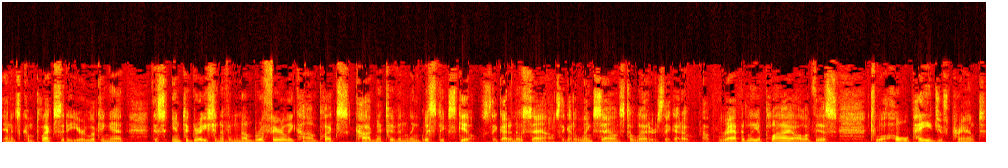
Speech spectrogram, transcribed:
and its complexity, you're looking at this integration of a number of fairly complex cognitive and linguistic skills. They got to know sounds, they got to link sounds to letters, they got to uh, rapidly apply all of this to a whole page of print.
